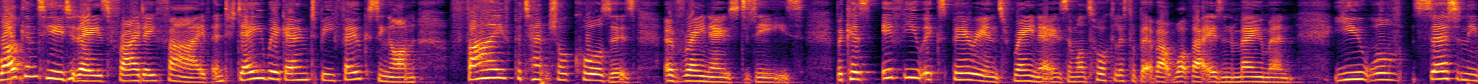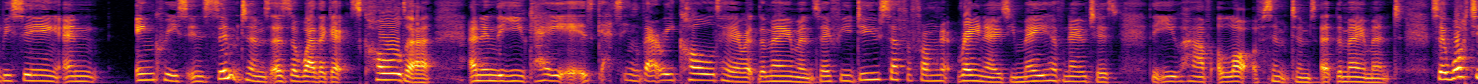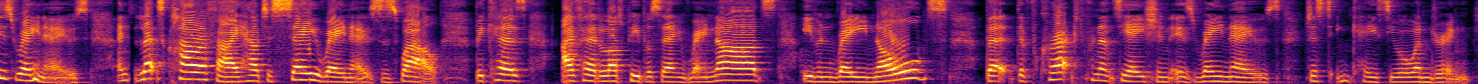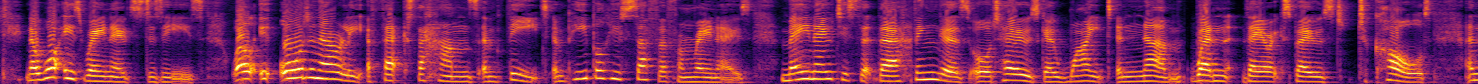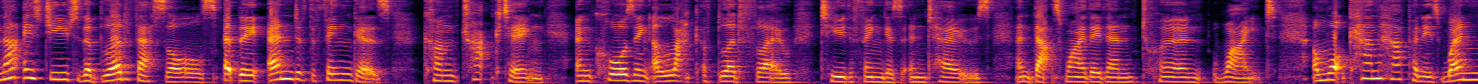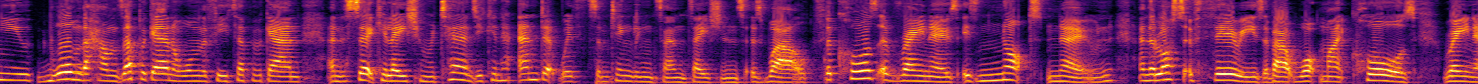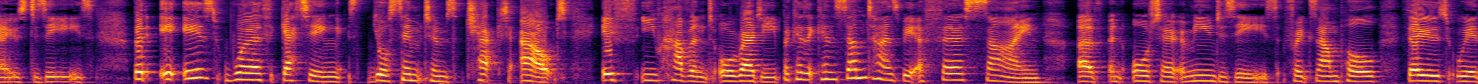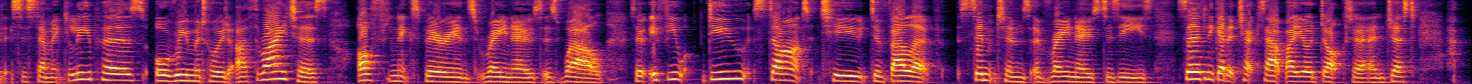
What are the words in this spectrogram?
Welcome to today's Friday 5, and today we're going to be focusing on five potential causes of Raynaud's disease. Because if you experience Raynaud's, and we'll talk a little bit about what that is in a moment, you will certainly be seeing an increase in symptoms as the weather gets colder. And in the UK, it is getting very cold here at the moment. So if you do suffer from Raynaud's, you may have noticed that you have a lot of symptoms at the moment. So what is Raynaud's? And let's clarify how to say Raynaud's as well, because I've heard a lot of people saying Raynaud's, even Reynolds, but the correct pronunciation is Raynaud's, just in case you were wondering. Now, what is Raynaud's disease? Well, it ordinarily affects the hands and feet, and people who suffer from Raynaud's may notice that their fingers or toes go white and numb when they are exposed to cold, and that is due to the blood vessels at the end of the fingers contracting and causing a lack of blood flow to the fingers and toes. And that's why they then turn white. And what can happen is when you warm the hands up again or warm the feet up again and the circulation returns, you can end up with some tingling sensations as well. The cause of Raynaud's is not known, and there are lots of theories about what might cause Raynaud's disease, but it is worth getting your symptoms checked out if you haven't already, because it can sometimes be a first sign of an autoimmune disease. For example, those with systemic lupus or rheumatoid arthritis often experience Raynaud's as well. So if you do start to develop symptoms of Raynaud's disease, certainly get it checked out by your doctor and just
